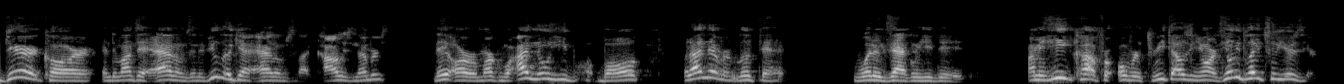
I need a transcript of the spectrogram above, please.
Derek Carr and Davante Adams, and if you look at Adams' like college numbers, they are remarkable. I knew he balled, but I never looked at what exactly he did. I mean, he caught for over 3,000 yards. He only played two years there.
